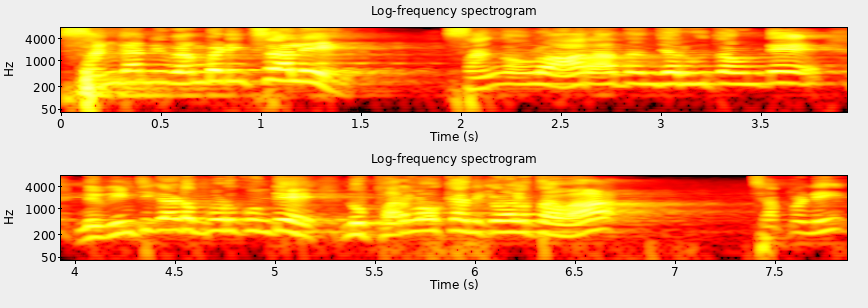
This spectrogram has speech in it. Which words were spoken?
సంఘాన్ని వెంబడించాలి. సంఘంలో ఆరాధన జరుగుతూ ఉంటే నువ్వు ఇంటికాడ పడుకుంటే నువ్వు పరలోకానికి వెళతావా? చెప్పండి.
